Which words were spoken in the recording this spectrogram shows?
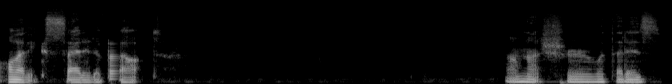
all that excited about. I'm not sure what that is.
